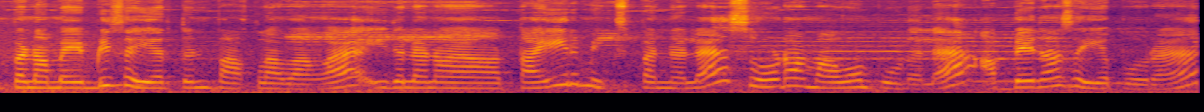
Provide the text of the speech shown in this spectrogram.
இப்போ நம்ம எப்படி செய்யறதுன்னு பார்க்கலாம் வாங்க. இதில் நான் தயிர் மிக்ஸ் பண்ணலை சோடா மாவும் போடலை. அப்படியே தான் செய்ய போகிறேன்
